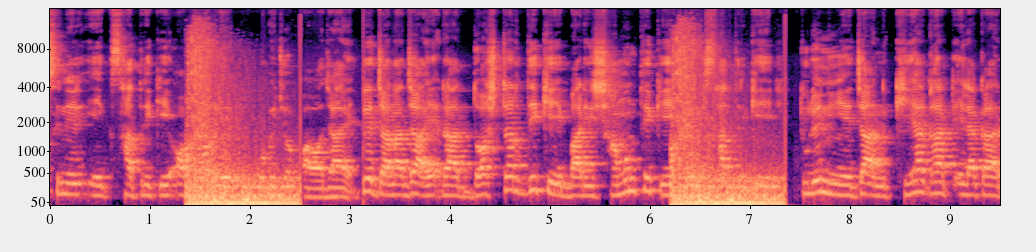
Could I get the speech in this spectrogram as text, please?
শ্রেণির এক ছাত্রীকে অপহরণের অভিযোগ পাওয়া যায়। জানা যায়, রাত দশটার দিকে বাড়ির সামন থেকে ওই ছাত্রীকে তুলে নিয়ে যান খেয়াঘাট এলাকার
